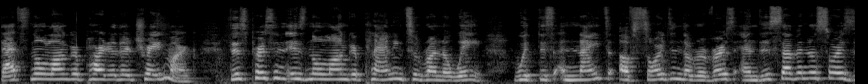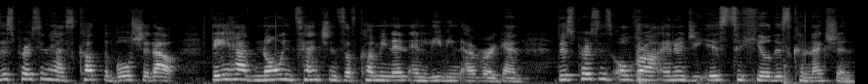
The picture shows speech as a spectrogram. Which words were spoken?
That's no longer part of their trademark. This person is no longer planning to run away. With this Knight of Swords in the reverse and this Seven of Swords, this person has cut the bullshit out. They have no intentions of coming in and leaving ever again. This person's overall energy is to heal this connection,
